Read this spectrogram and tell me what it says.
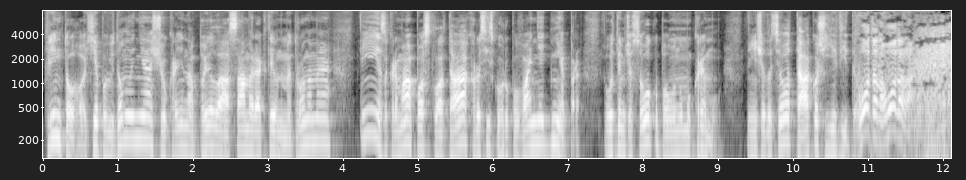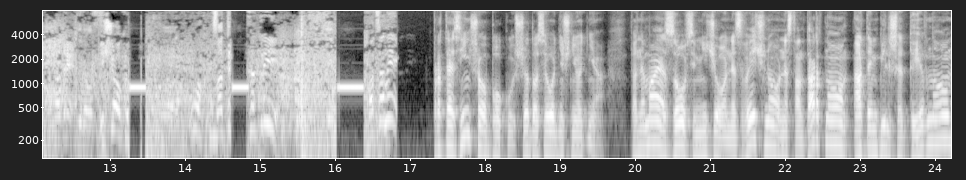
Крім того, є повідомлення, що Україна била саме реактивними дронами, і, зокрема, по складах російського групування Дніпр у тимчасово окупованому Криму. І щодо цього також є відео. Вот она, вот она. Смотри. Еще Смотри, смотри. Пацаны. Проте з іншого боку, щодо сьогоднішнього дня, то немає зовсім нічого незвичного, нестандартного, а тим більше дивного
